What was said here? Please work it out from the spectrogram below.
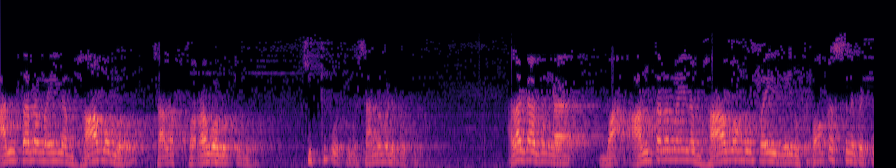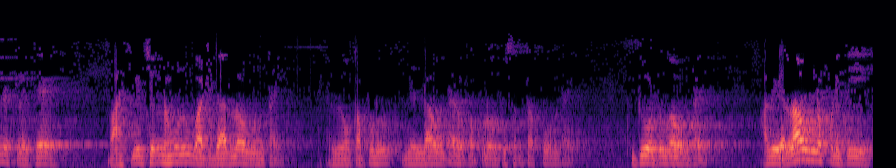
ఆంతరమైన భావము చాలా కొరబడుతుంది చిక్కిపోతుంది సన్నబడిపోతుంది. అలా కాకుండా ఆంతరమైన భావముపై మీరు ఫోకస్ని పెట్టినట్లయితే బాహ్య చిహ్నములు వాటి దారిలో ఉంటాయి. అవి ఒకప్పుడు నిండా ఉంటాయి ఒకప్పుడు ఒకసారి తక్కువ ఉంటాయి ఇటు అటుగా ఉంటాయి. అవి ఎలా ఉన్నప్పటికీ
